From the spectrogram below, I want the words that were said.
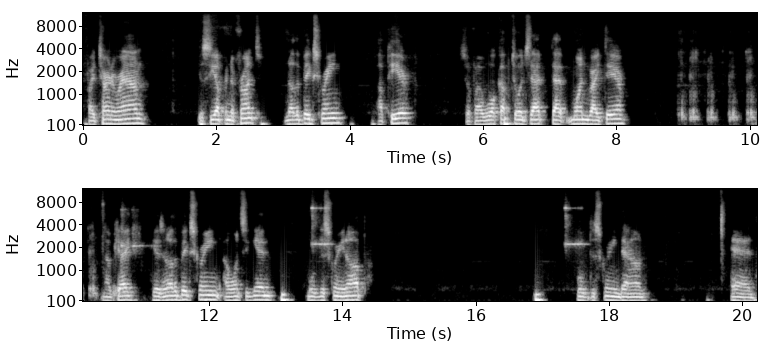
if I turn around, you'll see up in the front, another big screen up here. So if I walk up towards that, that one right there, Okay, here's another big screen. I once again move the screen up, move the screen down, and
